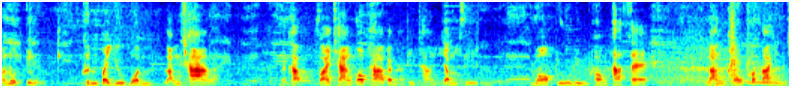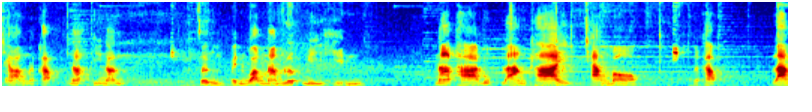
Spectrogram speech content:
มนุษย์จึงขึ้นไปอยู่บนหลังช้าง นะครับ ฝ่ายช้างก็พากันอธิษฐานจำศีลหมอบอยู่ริมคลองท่าแซะหลังเขาพ่อตาหินช้างนะครับ ณที่นั้นซึ่งเป็นวังน้ำลึกมีหิน หน้าผารูปร่างคล้ายช้างหมอบนะครับล่าง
